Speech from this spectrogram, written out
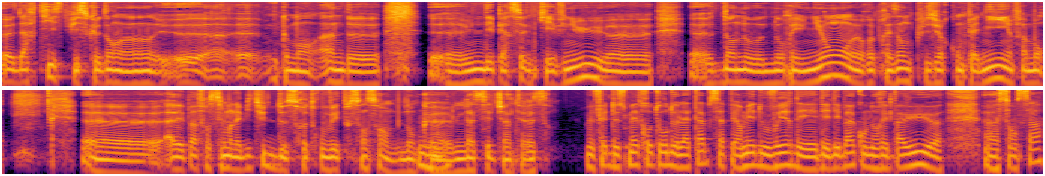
d'artistes puisque dans comment un de une des personnes qui est venue dans nos, nos réunions représente plusieurs compagnies enfin bon euh, avaient pas forcément l'habitude de se retrouver tous ensemble. Donc mmh. Euh, là, c'est déjà intéressant. Le fait de se mettre autour de la table, ça permet d'ouvrir des, débats qu'on n'aurait pas eu euh, sans ça.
